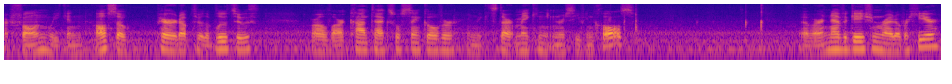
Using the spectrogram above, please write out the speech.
our phone. We can also pair it up through the Bluetooth where all of our contacts will sync over and we can start making and receiving calls. We have our navigation right over here.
